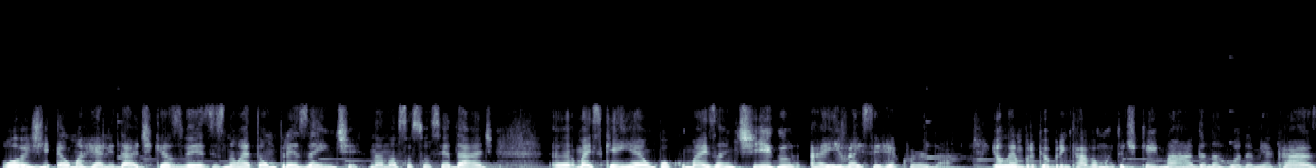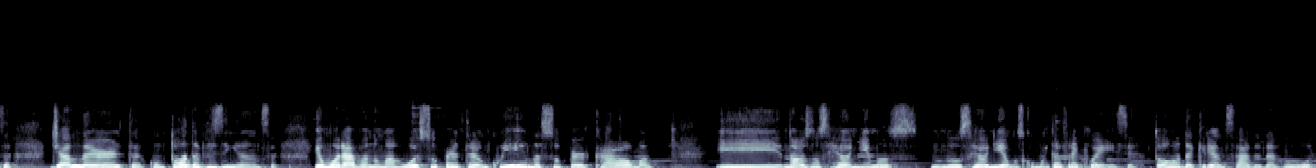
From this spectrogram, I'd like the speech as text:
Hoje é uma realidade que às vezes não é tão presente na nossa sociedade. Uh, mas quem é um pouco mais antigo aí vai se recordar. Eu lembro que eu brincava muito de queimada na rua da minha casa, de alerta, com toda a vizinhança. Eu morava numa rua super tranquila, super calma. E nós nos reunimos, nos reuníamos com muita frequência. Toda a criançada da rua,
